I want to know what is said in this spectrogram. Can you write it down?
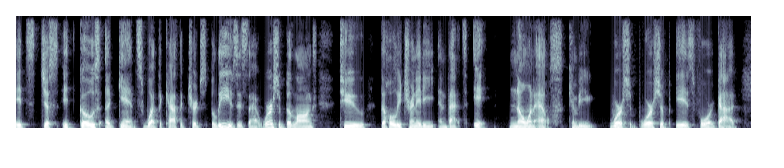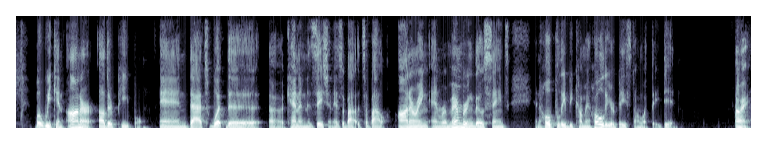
it's just it goes against what the catholic church believes is that worship belongs to the holy trinity and that's it. No one else can be worship worship is for god but we can honor other people. And that's what the uh, canonization is about. It's about honoring and remembering those saints and hopefully becoming holier based on what they did. All right.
